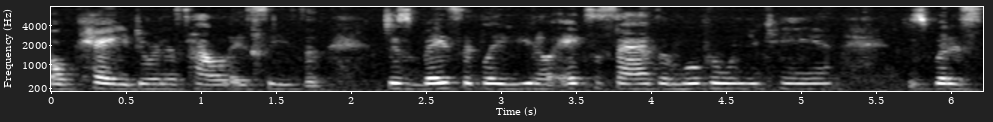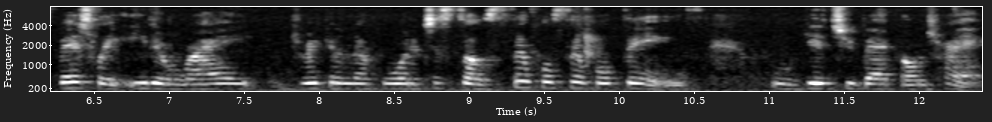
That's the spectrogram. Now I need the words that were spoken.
okay during this holiday season. Just basically, you know, exercise and moving when you can. Just, but especially eating right, drinking enough water. Just those simple, simple things will get you back on track.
